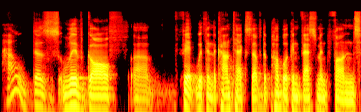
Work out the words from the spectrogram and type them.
How does LIV Golf uh, fit within the context of the public investment funds,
